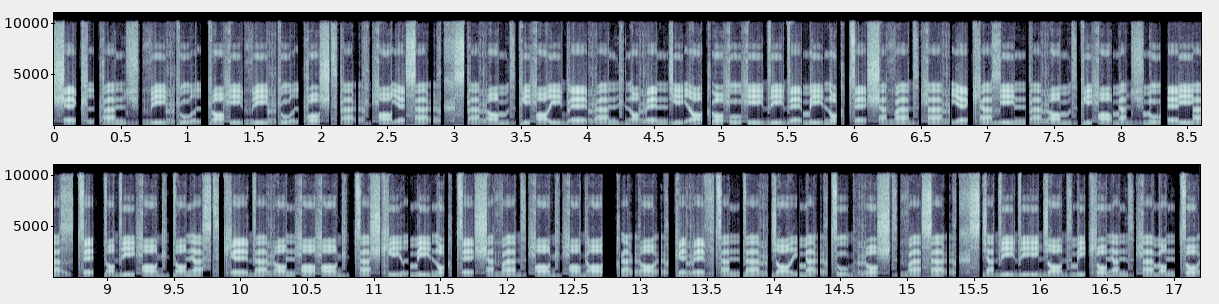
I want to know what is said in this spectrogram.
شکل پنج ویرگول گاهی ویرگول پشت برگهای سرخس برآمدگیهایی به رنگ نارنجی یا گروهی دیده می نقطه شود هر یک از این برآمدگیها مجموعه ای از تعدادی آگدان است که در آنها آگ تشکیل می نقطه شود آگها آگ قرار گرفتن در جای مرتوب رشد و سرخس جدیدی ایجاد می کنند همانطور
